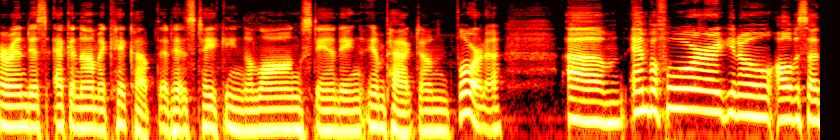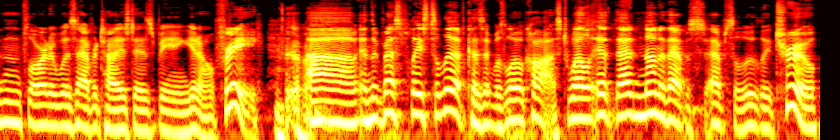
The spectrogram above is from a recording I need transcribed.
horrendous economic hiccup that is taking a long-standing impact on Florida. Um, and before, you know, all of a sudden Florida was advertised as being, you know, free yeah. uh, and the best place to live because it was low cost. Well, it, that none of that was absolutely true.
